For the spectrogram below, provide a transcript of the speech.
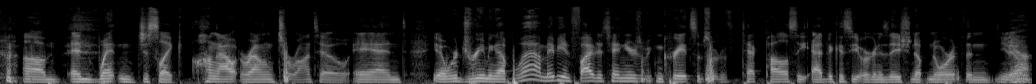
um, and went and just like hung out around Toronto, and you know we're dreaming up, wow, maybe in five to ten years we can create some sort of tech policy advocacy organization up north, and you know,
